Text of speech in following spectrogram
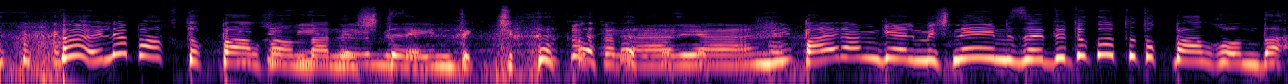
Öyle baktık balkondan işte. indik çıktık o kadar yani. Bayram gelmiş neyimize dedik oturduk balkonda.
